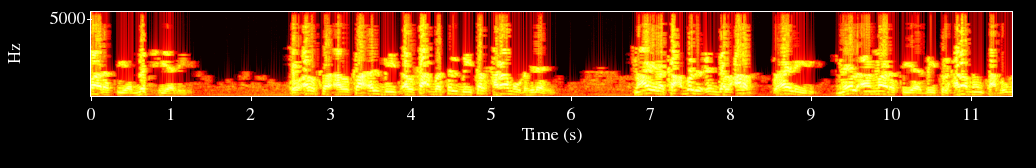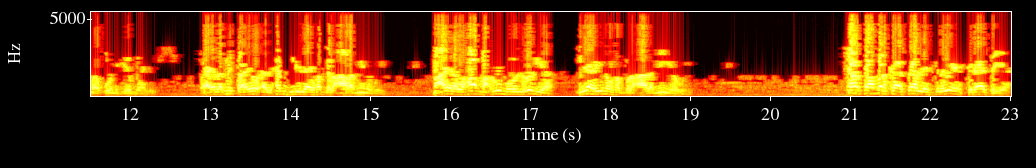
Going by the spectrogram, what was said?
maaragtay madxiya la yidhi. Oo alkacbata albeyt alxaraam u dhah ilaahay. Maxaa yeele kacbadu cinda alcarab waxaa la yidhi meel aan maaragtay baytulxaraam ahayn kacba uma aqooni jirin ba layidhi waxay la mid tahay oo alxamdu lilahi rabbi alcaalamiin wey. Maxaa yeele waxaa macluuma oo la ogyaha ilaahay inuu rabbulcaalamiin yaha wey saasaa markaasaa laga ixtiraazayaa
